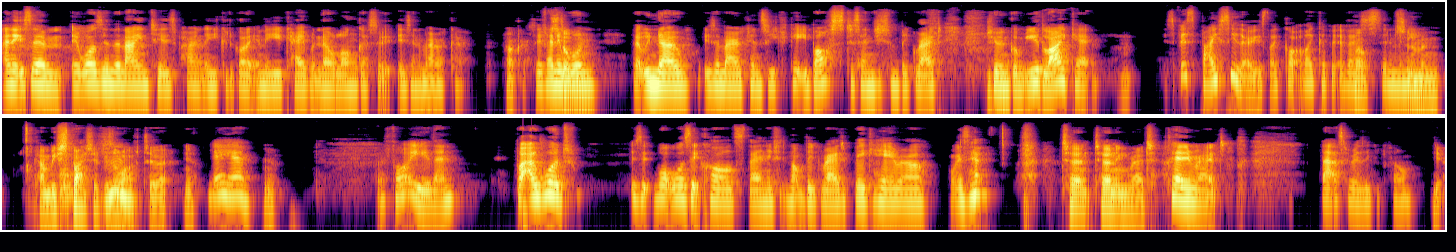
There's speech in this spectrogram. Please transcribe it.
and it's um, it was in the nineties. Apparently, you could have got it in the UK, but no longer. So it is in America. Okay. So if anyone that we know is American, so you could get your boss to send you some big red chewing gum, you'd like it. It's a bit spicy though. It's like got like a bit of a well, cinnamon. Can be spicy if there's a Mm. lot to it. Yeah. Yeah, yeah. Yeah. I thought of you then. But I would. Is it what was it called then? If it's not Big Red, Big Hero. What is it? Turn, turning red. Turning Red. That's a really good film. Yeah.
